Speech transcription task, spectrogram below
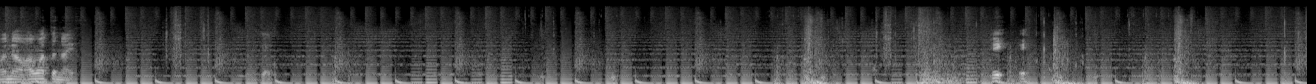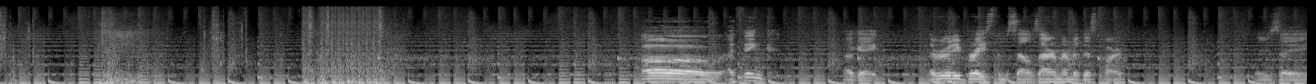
Oh no, I want the knife. oh, I think... Okay. Everybody brace themselves. I remember this part. There's a...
